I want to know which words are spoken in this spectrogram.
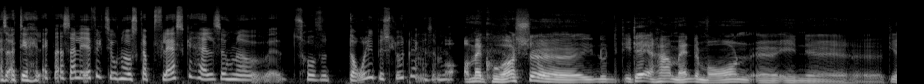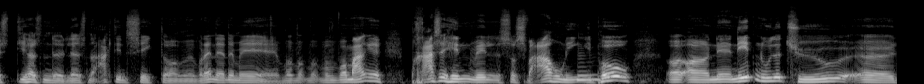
altså, og det har heller ikke været særlig effektivt. Hun har jo skabt flaskehalse, hun har øh, truffet dårlige beslutninger. Simpelthen. Og, og man kunne også, øh, nu, i dag har mandag morgen øh, en, øh, de, har, de har sådan, øh, lavet sådan en agtindsigt om, øh, hvordan er det med, øh, hvor, hvor, hvor, hvor mange pressehenvendelser svarer hun egentlig mm. på, og, og 19 ud af 20, øh,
